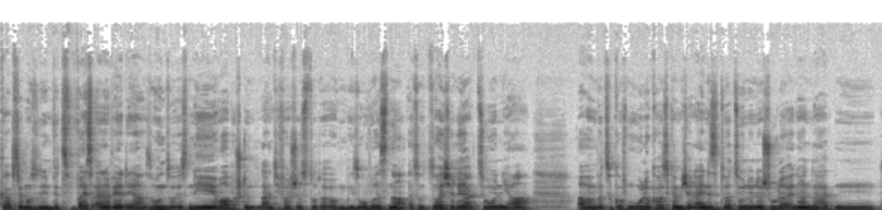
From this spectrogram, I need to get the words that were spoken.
gab es ja immer so den Witz, weiß einer, wer der so und so ist? Nee, war bestimmt ein Antifaschist oder irgendwie sowas. Ne? Also solche Reaktionen ja. Aber in Bezug auf den Holocaust kann ich mich an eine Situation in der Schule erinnern, da hat ein,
